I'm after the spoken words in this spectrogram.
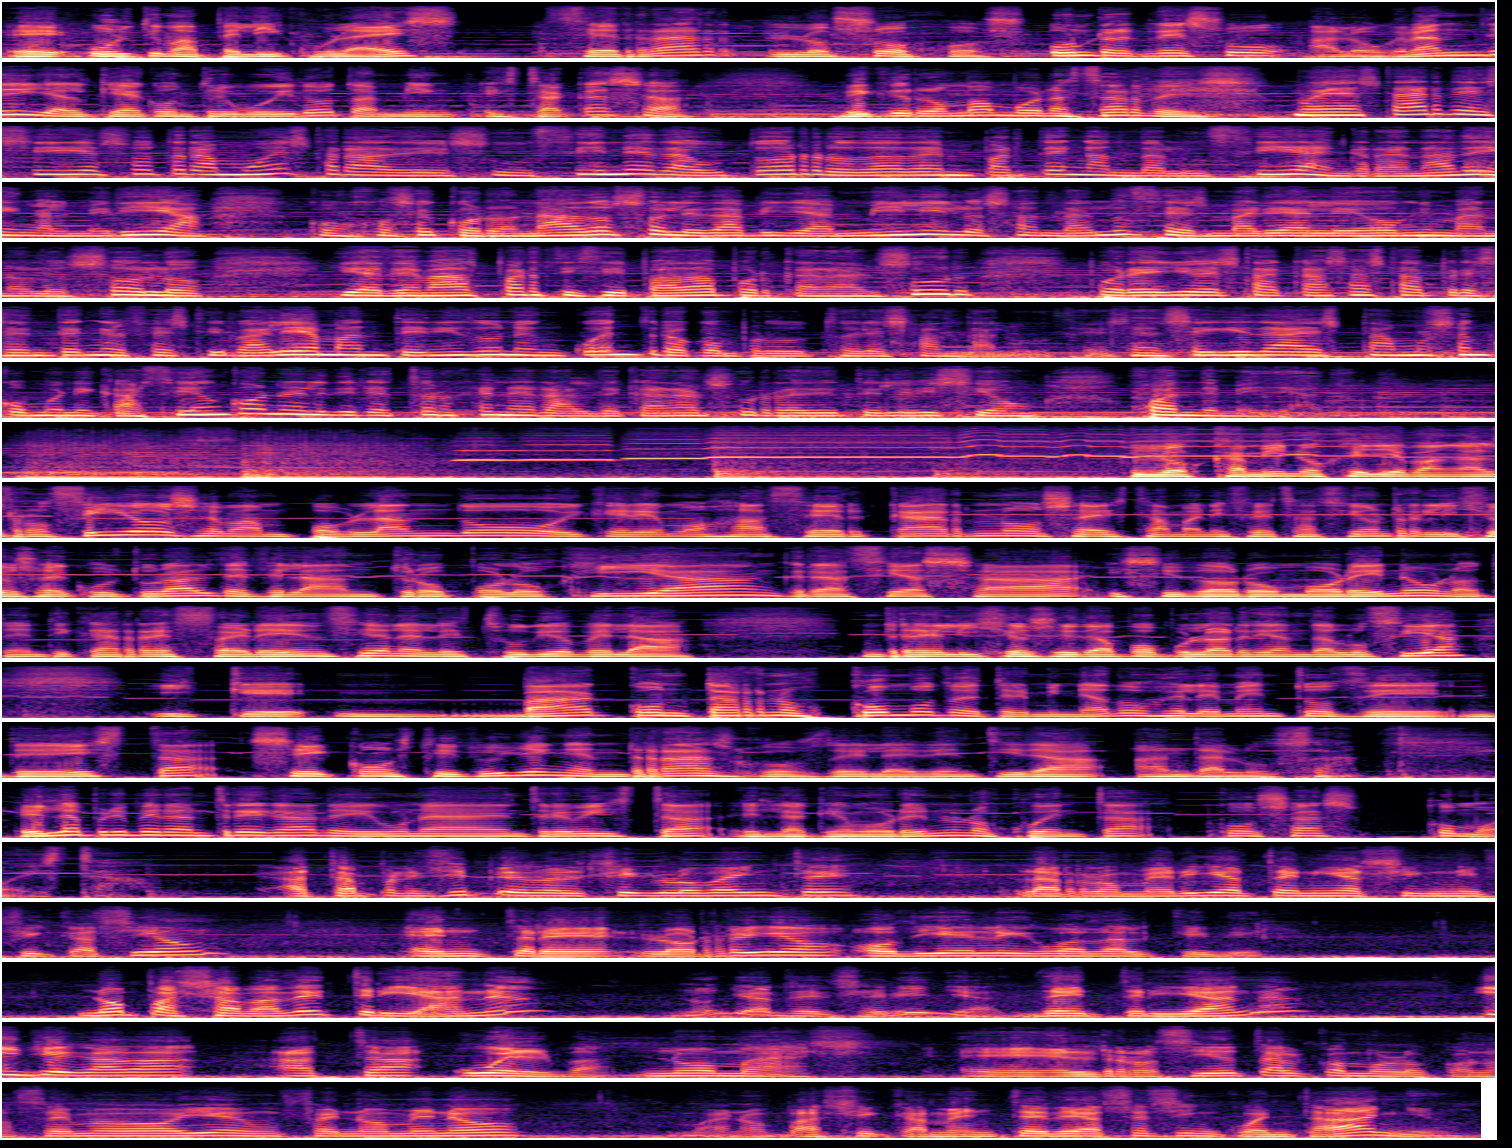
eh, última película. Es Cerrar los ojos, un regreso a lo grande y al que ha contribuido también esta casa. Vicky Román, buenas tardes. Buenas tardes, sí, es otra muestra de su cine de autor rodada en parte en Andalucía, en Granada y en Almería, con José Coronado, Soledad Villamil y los andaluces María León y Manolo Solo, y además participada por Canal Sur. Por ello, esta casa está presente en el festival y ha mantenido un encuentro con productores andaluces. Enseguida estamos en comunicación con el director general de Canal Sur Radio y Televisión, Juan de Mellado. Los caminos que llevan al Rocío se van poblando. Hoy queremos acercarnos a esta manifestación religiosa y cultural desde la antropología, gracias a Isidoro Moreno, una auténtica referencia en el estudio de la religiosidad popular de Andalucía y que va a contarnos cómo determinados elementos de, de esta se constituyen en rasgos de la identidad andaluza. Es la primera entrega de una entrevista en la que Moreno nos cuenta cosas como esta. Hasta principios del siglo XX la romería tenía significación entre los ríos Odiel y Guadalquivir. No pasaba de Triana, no ya de Sevilla, de Triana y llegaba hasta Huelva, no más. Eh, el rocío tal como lo conocemos hoy es un fenómeno, bueno, básicamente de hace 50 años.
